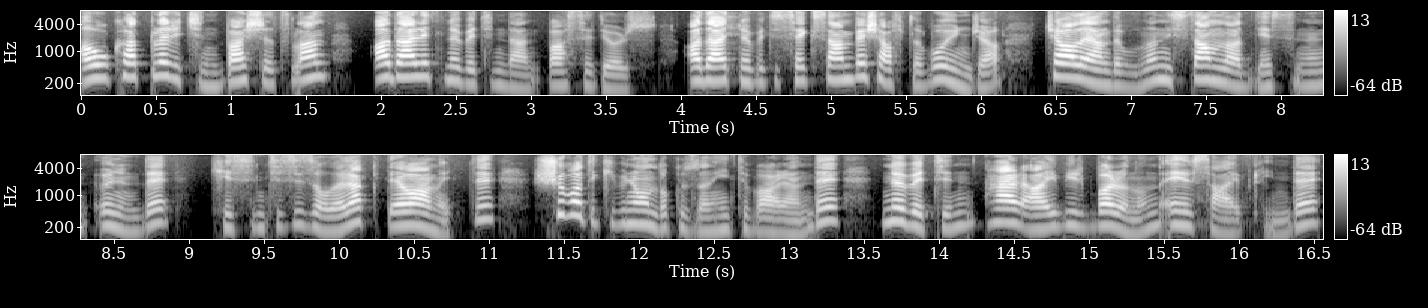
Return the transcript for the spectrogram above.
avukatlar için başlatılan adalet nöbetinden bahsediyoruz. Adalet nöbeti 85 hafta boyunca Çağlayan'da bulunan İstanbul Adliyesi'nin önünde kesintisiz olarak devam etti. Şubat 2019'dan itibaren de nöbetin her ay bir baronun ev sahipliğinde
